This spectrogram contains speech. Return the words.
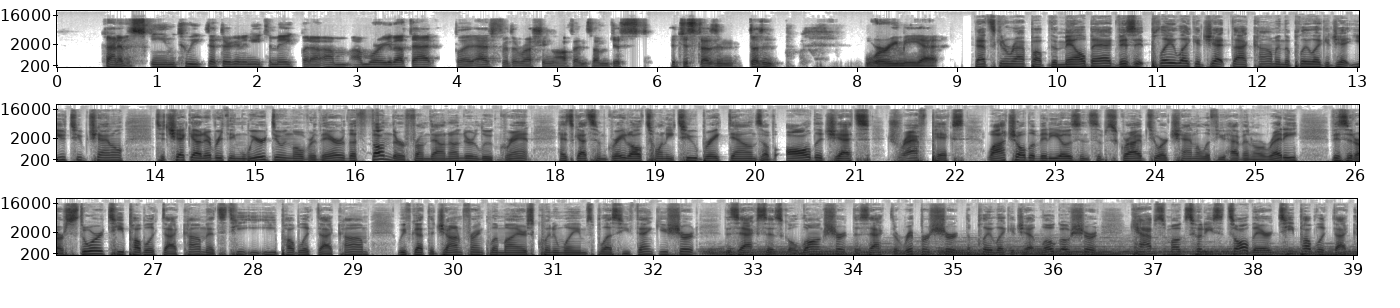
kind of a scheme tweak that they're going to need to make. But I'm I'm worried about that. But as for the rushing offense, I'm just it just doesn't doesn't worry me yet. That's going to wrap up the mailbag. Visit playlikeajet.com and the Play Like a Jet YouTube channel to check out everything we're doing over there. The Thunder from Down Under, Luke Grant, has got some great All 22 breakdowns of all the Jets draft picks. Watch all the videos and subscribe to our channel if you haven't already. Visit our store, teepublic.com. That's T-E-E-public.com. We've got the John Franklin Myers, Quinnen Williams, Bless You, Thank You shirt, the Zach Says Go Long shirt, the Zach the Ripper shirt, the Play Like a Jet logo shirt, caps, mugs, hoodies. It's all there. teepublic.com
